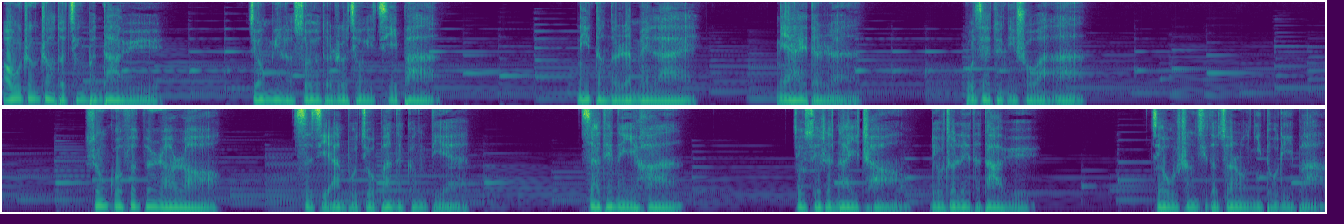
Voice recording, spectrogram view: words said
毫无征兆的倾盆大雨，浇灭了所有的热情与期盼。你等的人没来。你爱的人再对你说晚安，生活纷纷扰扰，四季按部就班的更迭，夏天的遗憾就随着那一场流着泪的大雨，悄无声息的钻入泥土里吧。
